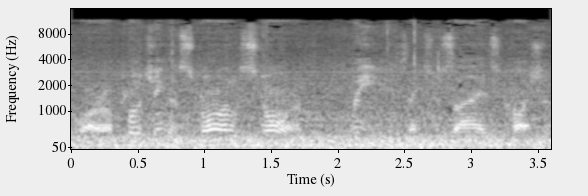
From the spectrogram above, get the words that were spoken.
You are approaching a strong storm. Please exercise caution.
